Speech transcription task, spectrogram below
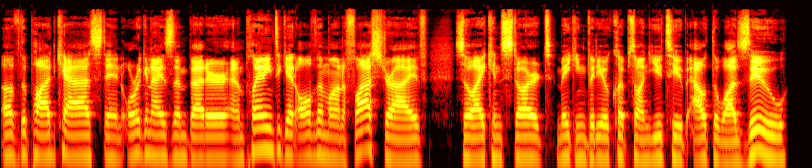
of the podcast and organize them better. And I'm planning to get all of them on a flash drive so I can start making video clips on YouTube out the wazoo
